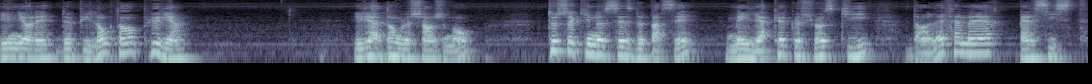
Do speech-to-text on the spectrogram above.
il n'y aurait depuis longtemps plus rien. Il y a donc le changement, tout ce qui ne cesse de passer, mais il y a quelque chose qui, dans l'éphémère, persiste.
